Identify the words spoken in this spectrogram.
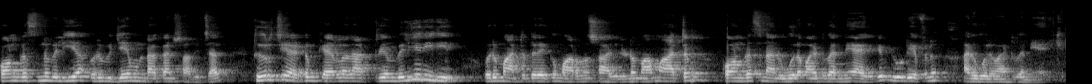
കോൺഗ്രസിന് വലിയ ഒരു വിജയം ഉണ്ടാക്കാൻ സാധിച്ചാൽ തീർച്ചയായിട്ടും കേരള രാഷ്ട്രീയം വലിയ രീതിയിൽ ഒരു മാറ്റത്തിലേക്ക് മാറുന്ന സാഹചര്യം ആ മാറ്റം കോൺഗ്രസിന് അനുകൂലമായിട്ട് തന്നെയായിരിക്കും യു ഡി എഫിന് അനുകൂലമായിട്ട് തന്നെയായിരിക്കും.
